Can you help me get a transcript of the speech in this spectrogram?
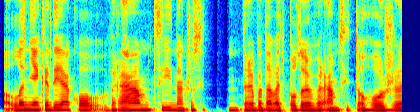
len niekedy ako v rámci, na čo si treba dávať pozor v rámci toho, že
